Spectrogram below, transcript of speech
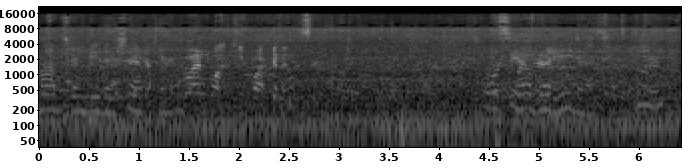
Bob's gonna be there Saturday. Go ahead and walk, keep walking in this. We'll see how good he does.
